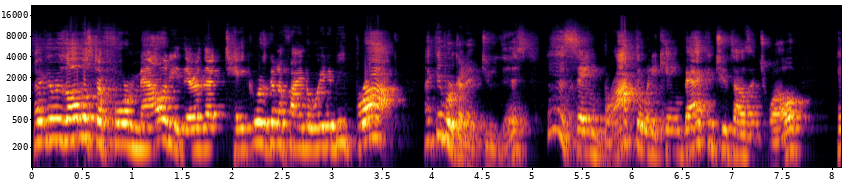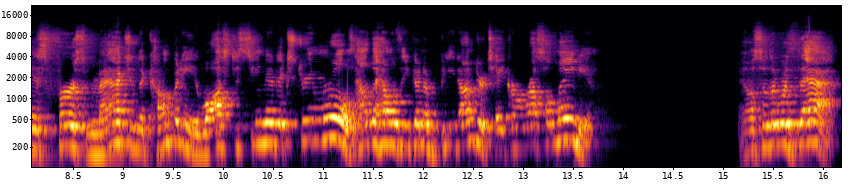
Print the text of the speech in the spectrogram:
Like, there was almost a formality there that Taker was going to find a way to beat Brock. Like they were going to do this. This is the same Brock that when he came back in 2012, his first match in the company, he lost to Cena at Extreme Rules. How the hell is he going to beat Undertaker at WrestleMania? You know, so there was that.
